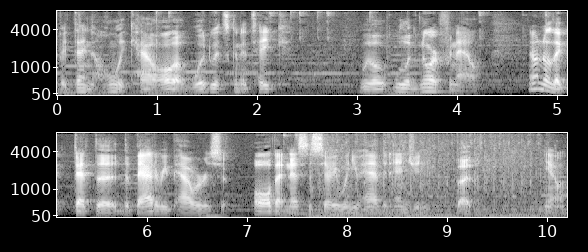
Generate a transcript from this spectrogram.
But then, holy cow, all the wood it's to take, we'll, we'll ignore it for now. I don't know that, that the, the battery power is all that necessary when you have an engine, but, you know.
